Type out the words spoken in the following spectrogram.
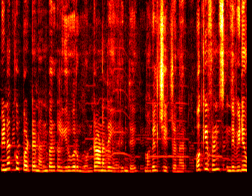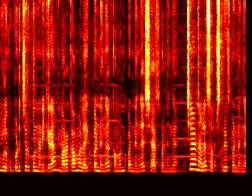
பிணக்குப்பட்ட நண்பர்கள் இருவரும் ஒன்றானதை அறிந்து மகிழ்ச்சியுற்றனர். ஓகே ஃப்ரெண்ட்ஸ் இந்த வீடியோ உங்களுக்கு பிடிச்சிருக்கும்னு நினைக்கிறேன். மறக்காம லைக் பண்ணுங்க கமெண்ட் பண்ணுங்க ஷேர் பண்ணுங்க. சேனலை சப்ஸ்கிரைப் பண்ணுங்க.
